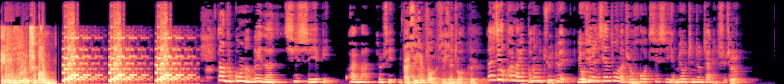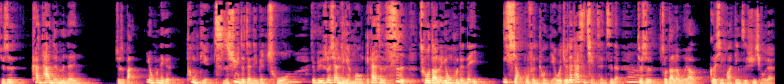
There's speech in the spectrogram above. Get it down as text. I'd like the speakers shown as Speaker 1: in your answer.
Speaker 1: 开业吃空。
Speaker 2: 当初功能类的其实也比快慢，就是谁
Speaker 3: 哎，谁先做了
Speaker 2: 谁
Speaker 3: 先
Speaker 2: 做。
Speaker 3: 对，
Speaker 2: 但是这个快慢又不那么绝对，有些人先做了之后，其实也没有真正占领市场。
Speaker 3: 对，就是看他能不能，就是把用户那个痛点持续的在那边戳。就比如说像脸萌，一开始是戳到了用户的那一一小部分痛点，我觉得它是浅层次的，
Speaker 2: 嗯
Speaker 3: 就是做到了我要个性化定制需求的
